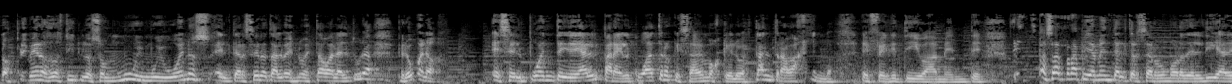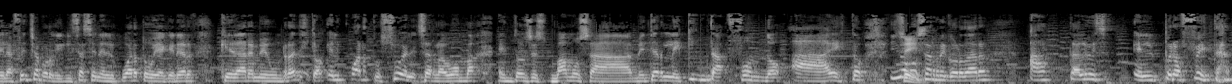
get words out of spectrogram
los primeros dos títulos son muy muy buenos, el tercero tal vez no estaba a la altura, pero bueno, es el puente ideal para el 4 que sabemos que lo están trabajando efectivamente. Vamos a pasar rápidamente al tercer rumor del día de la fecha porque quizás en el cuarto voy a querer quedarme un ratito. El cuarto suele ser la bomba, entonces vamos a meterle quinta fondo a esto y vamos a recordar a tal vez el profeta,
